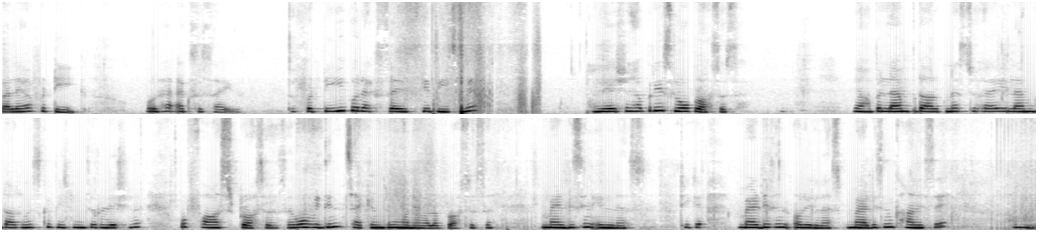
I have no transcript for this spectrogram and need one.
पहले है फटीक और है एक्सरसाइज तो फटीक और एक्सरसाइज के बीच में रिलेशन है पर ये स्लो प्रोसेस है। यहाँ पे लैम्प डार्कनेस जो है, ये लैम्प डार्कनेस के बीच में जो रिलेशन है, वो फास्ट प्रोसेस है। वो विद इन सेकेंड में होने वाला प्रोसेस है। मेडिसिन इलनेस ठीक है? मेडिसिन और इलनेस मेडिसिन खाने से हम,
